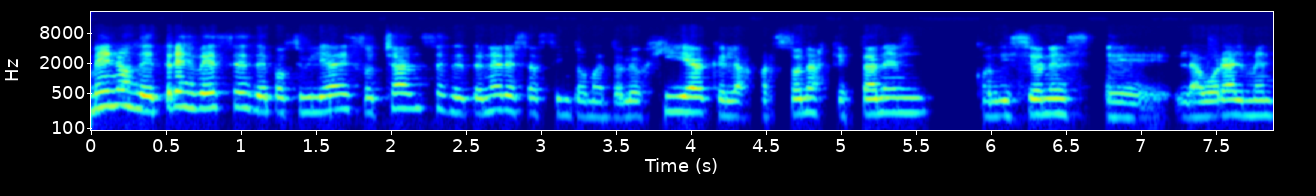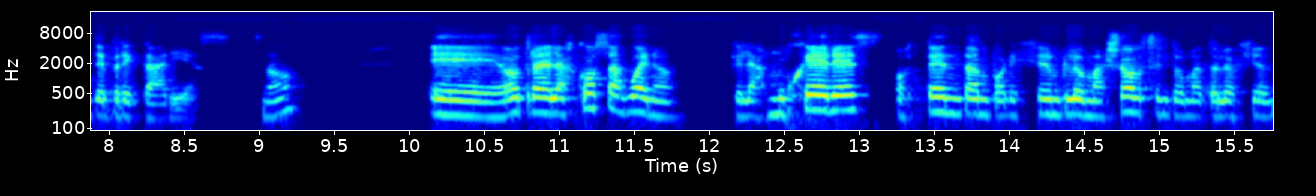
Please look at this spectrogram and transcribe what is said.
menos de tres veces de posibilidades o chances de tener esa sintomatología que las personas que están en condiciones eh, laboralmente precarias. otra de las cosas, bueno, que las mujeres ostentan, por ejemplo, mayor sintomatología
